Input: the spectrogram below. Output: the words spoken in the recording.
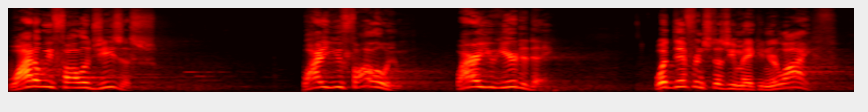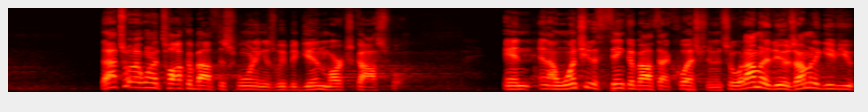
why do we follow Jesus? Why do you follow him? Why are you here today? What difference does he make in your life? That's what I want to talk about this morning as we begin Mark's gospel. And, and I want you to think about that question. And so, what I'm going to do is, I'm going to give you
